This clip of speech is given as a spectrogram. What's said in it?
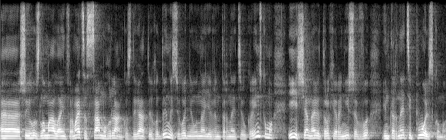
е, Що його взламала інформація з самого ранку, з 9 години. Сьогодні вона є в інтернеті українському і ще навіть трохи раніше в інтернеті польському.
